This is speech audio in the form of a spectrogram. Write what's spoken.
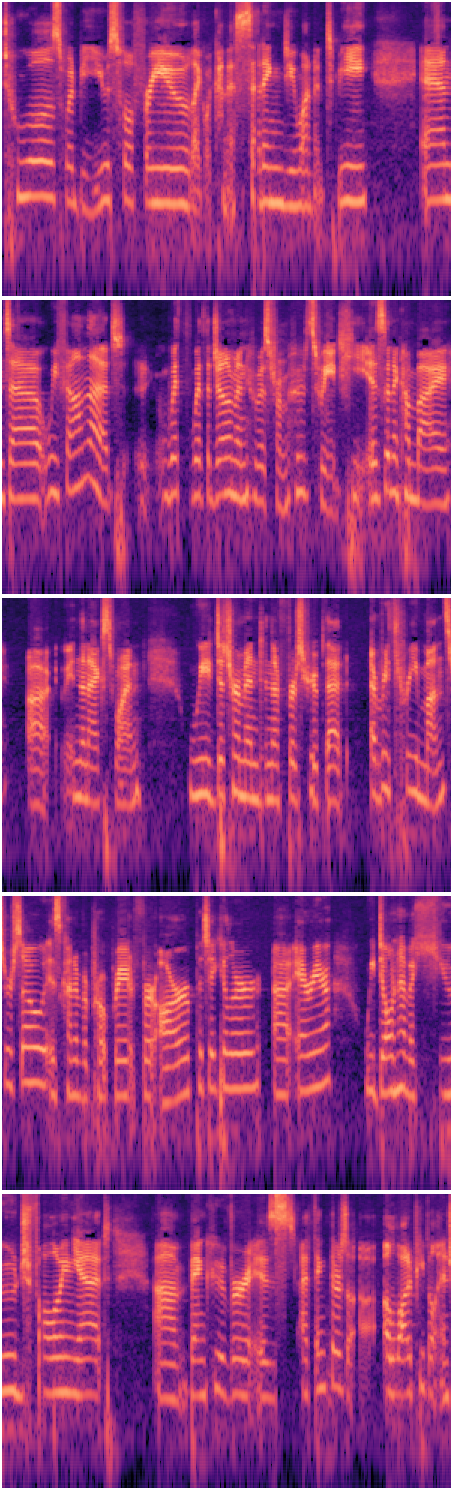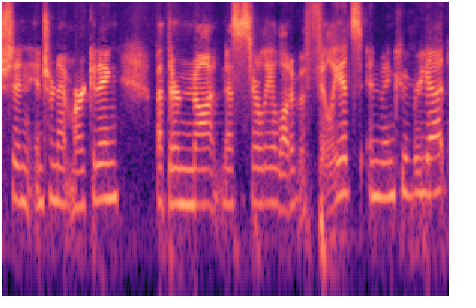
tools would be useful for you? Like, what kind of setting do you want it to be? And uh, we found that with with the gentleman who is from Hootsuite, he is going to come by uh, in the next one. We determined in the first group that every three months or so is kind of appropriate for our particular uh, area. We don't have a huge following yet. Um, Vancouver is, I think there's a, a, lot of people interested in internet marketing, but they're not necessarily a lot of affiliates in Vancouver yet.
